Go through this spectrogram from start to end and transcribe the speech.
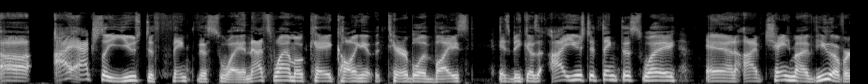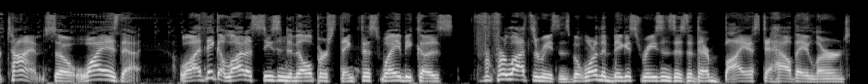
uh, I actually used to think this way, and that's why I'm okay calling it terrible advice. Is because I used to think this way, and I've changed my view over time. So why is that? Well, I think a lot of seasoned developers think this way because for, for, lots of reasons, but one of the biggest reasons is that they're biased to how they learned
